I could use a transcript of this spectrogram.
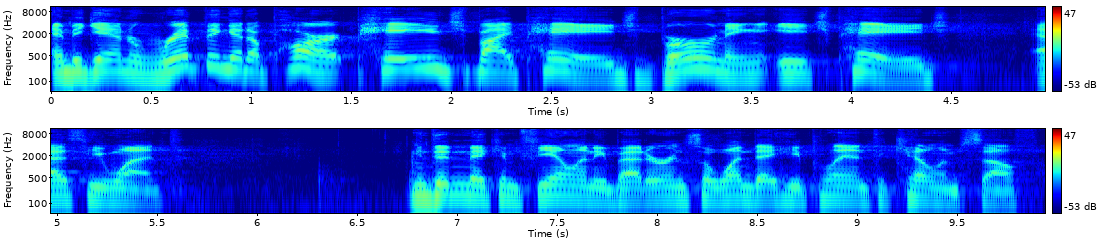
and began ripping it apart page by page, burning each page as he went. It didn't make him feel any better, and so one day he planned to kill himself.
